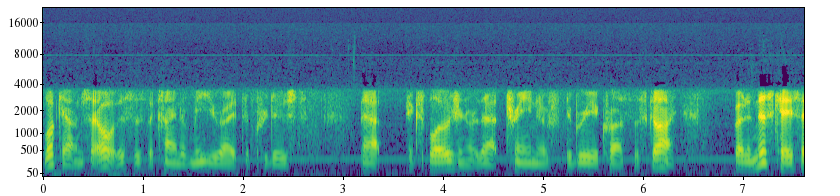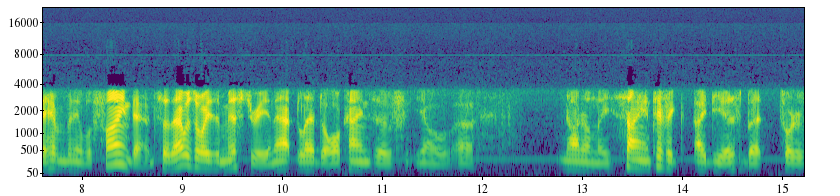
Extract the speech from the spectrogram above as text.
look at them and say, oh, this is the kind of meteorite that produced that explosion or that train of debris across the sky. But in this case, they haven't been able to find that. So that was always a mystery, and that led to all kinds of, you know, uh, not only scientific ideas, but sort of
